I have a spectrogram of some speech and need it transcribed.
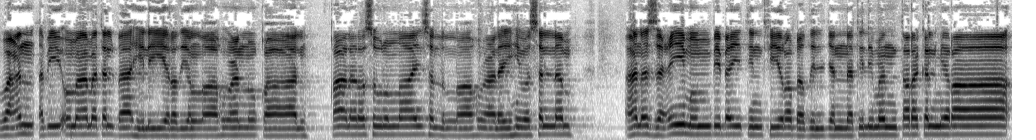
وعن أبي أمامة الباهلي رضي الله عنه قال قال رسول الله صلى الله عليه وسلم أنا زعيم ببيت في ربض الجنة لمن ترك المراء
